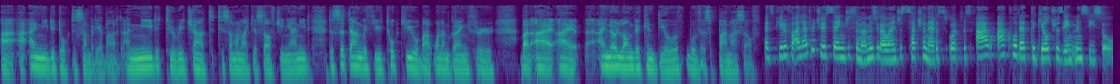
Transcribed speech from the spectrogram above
uh, I, I need to talk to somebody about it. I need to reach out to someone like yourself, Jeannie. I need to sit down with you, talk to you about what I'm going through, but I, I, I no longer can deal with, with this by myself. It's beautiful. I loved what you were saying just a moment ago. I want to just touch on that. It's what was, I, I call that the guilt resentment seesaw.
